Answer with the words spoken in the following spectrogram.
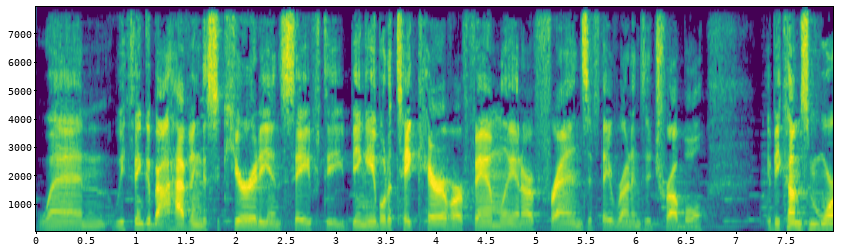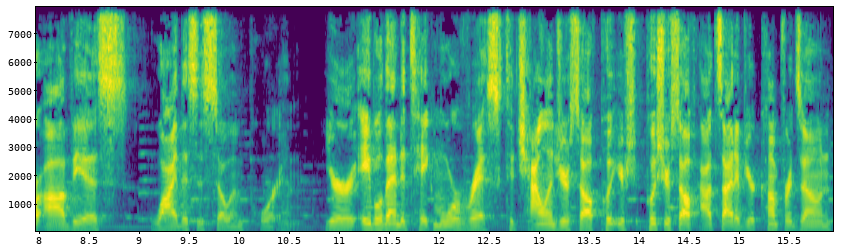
When we think about having the security and safety, being able to take care of our family and our friends if they run into trouble, it becomes more obvious why this is so important. You're able then to take more risk, to challenge yourself, put your, push yourself outside of your comfort zone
